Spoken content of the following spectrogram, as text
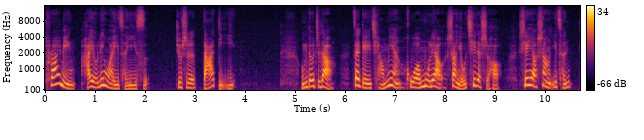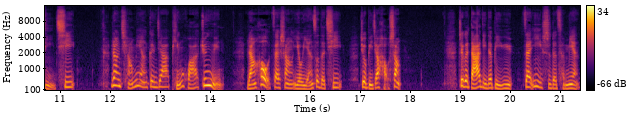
，priming 还有另外一层意思，就是打底。我们都知道，在给墙面或木料上油漆的时候，先要上一层底漆，让墙面更加平滑均匀，然后再上有颜色的漆，就比较好上。这个打底的比喻在意识的层面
